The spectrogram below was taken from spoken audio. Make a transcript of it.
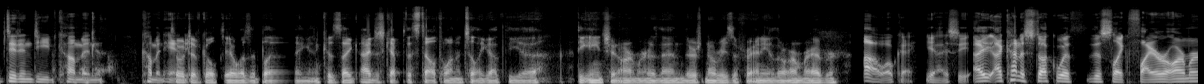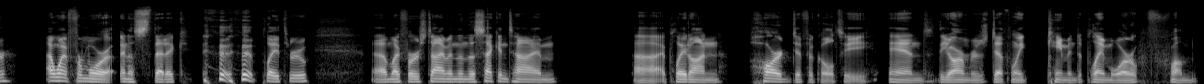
did indeed come in Okay. come in handy. So difficulty I wasn't playing in because like I just kept the stealth one until I got the uh the ancient armor, and then there's no reason for any other armor ever. Oh, okay. Yeah, I see. I, I kind of stuck with this like fire armor. I went for more an aesthetic playthrough uh, my first time, and then the second time uh, I played on hard difficulty, and the armors definitely came into play more from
